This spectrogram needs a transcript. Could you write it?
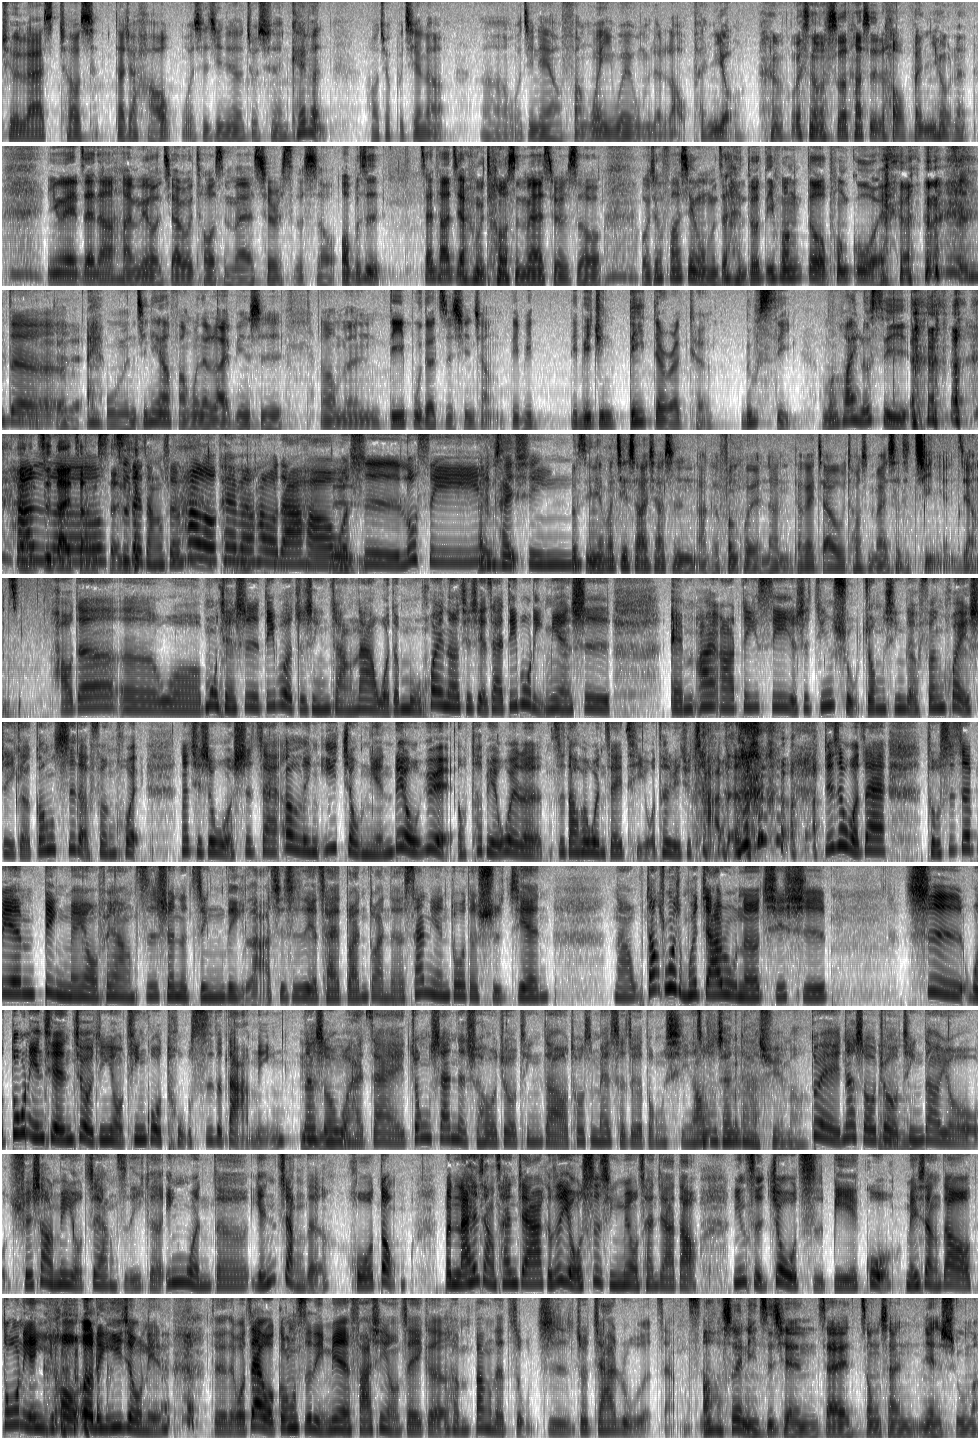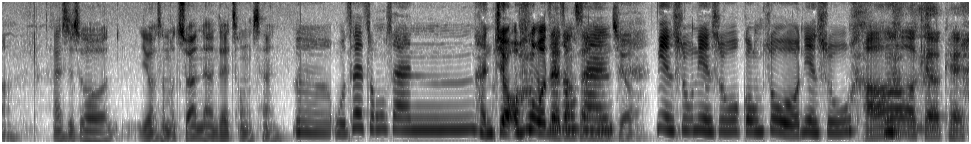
To Last Toast。大家好，我是今天的主持人 Kevin，好久不见了。呃，我今天要访问一位我们的老朋友。为什么说他是老朋友呢？因为在他还没有加入 Toastmasters 的时候，哦，不是，在他加入 Toastmasters 的时候，我就发现我们在很多地方都有碰过，哎，真的，对对，哎，我们今天要访问的来宾是呃，我们第一部的执行长 DB Division D Director Lucy。我们欢迎 Lucy，自带掌声，自带掌声。Hello Kevin，Hello 大家好，我是 Lucy，很开心。Lucy，你要不要介绍一下是哪个分会？那你大概加入 Toastmasters 几年这样子？好的，呃，我目前是第一部的执行长。那我的母会呢，其实也在第一部里面是。MIRDC 也是金属中心的分会，是一个公司的分会。那其实我是在二零一九年六月，哦，特别为了知道会问这一题，我特别去查的。其实我在吐司这边并没有非常资深的经历啦，其实也才短短的三年多的时间。那当初为什么会加入呢？其实。是我多年前就已经有听过吐司的大名，那时候我还在中山的时候就听到 Toastmaster 这个东西。然后中山大学吗？对，那时候就有听到有学校里面有这样子一个英文的演讲的活动。本来很想参加，可是有事情没有参加到，因此就此别过。没想到多年以后，二零一九年，对对，我在我公司里面发现有这个很棒的组织，就加入了这样子。哦，所以你之前在中山念书吗？还是说有什么专案在中山？嗯，我在中山很久，我在中山念书、念书、工作、念书。哦，OK OK。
